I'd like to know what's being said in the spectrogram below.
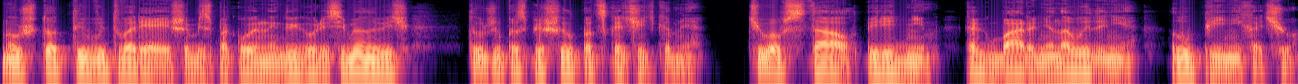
ну что ты вытворяешь?» — обеспокоенный Григорий Семенович тут же поспешил подскочить ко мне. «Чего встал перед ним, как барыня на выданье? Лупи не хочу».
